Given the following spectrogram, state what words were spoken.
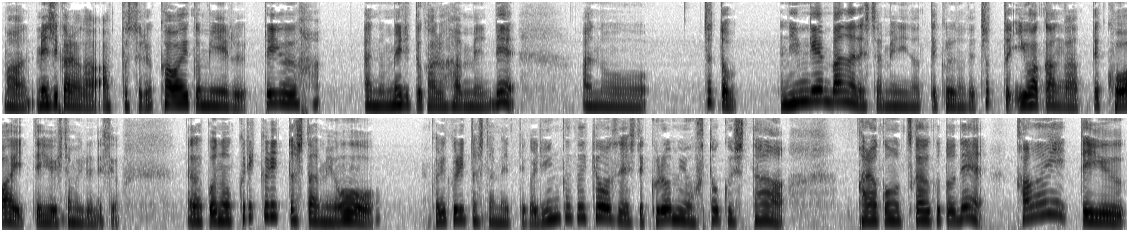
まあ目力がアップする、可愛く見えるっていう、あのメリットがある反面で、あの、ちょっと人間離れした目になってくるので、ちょっと違和感があって怖いっていう人もいるんですよ。だからこのクリクリっとした目を、クリクリっとした目っていうか輪郭矯正して黒みを太くしたカラコンを使うことで、可愛いっていう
